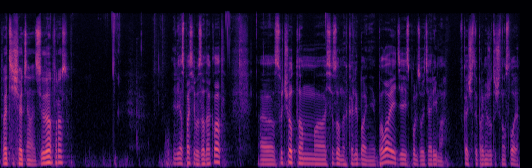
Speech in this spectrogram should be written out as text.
Давайте еще один отсюда вопрос. Илья, спасибо за доклад. Э, С учетом э, сезонных колебаний, была идея использовать Арима в качестве промежуточного слоя?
